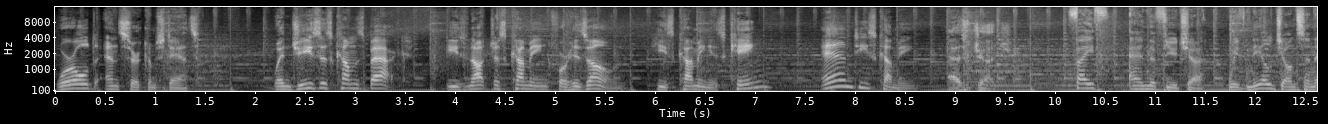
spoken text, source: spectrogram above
world and circumstance. When Jesus comes back, he's not just coming for his own, he's coming as king and he's coming as judge. Faith and the Future with Neil Johnson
